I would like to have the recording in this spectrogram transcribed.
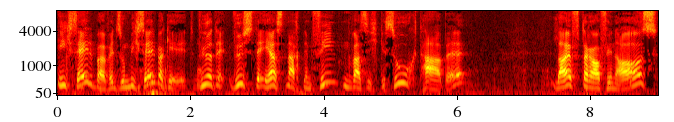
ich selber, wenn es um mich selber geht, würde, wüsste erst nach dem Finden, was ich gesucht habe, läuft darauf hinaus,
